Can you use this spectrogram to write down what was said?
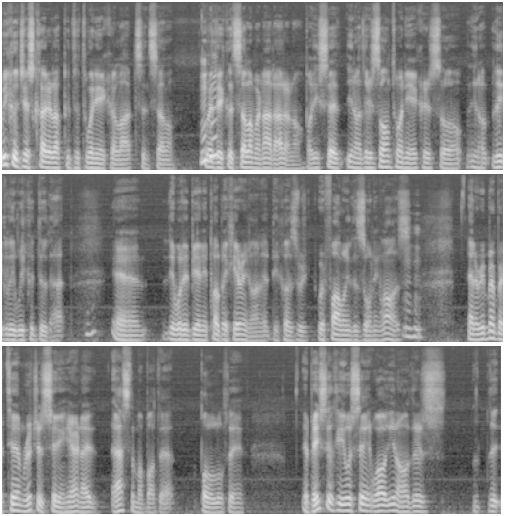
we could just cut it up into 20 acre lots and sell them. Whether Mhm. they could sell them or not, I don't know. But he said, you know, there's zone 20 acres, so you know legally we could do that, Mhm. and there wouldn't be any public hearing on it because we're we're following the zoning laws. Mhm. And I remember Tim Richards sitting here, and I asked him about that Pololu thing. And basically, he was saying, well, you know, there's the the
